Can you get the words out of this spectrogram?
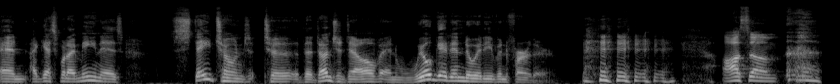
And I guess what I mean is, stay tuned to the Dungeon Delve, and we'll get into it even further. awesome.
